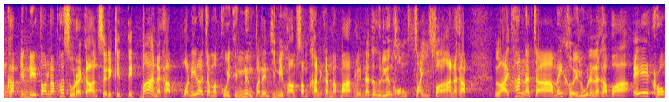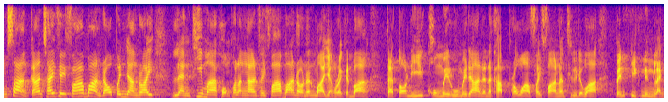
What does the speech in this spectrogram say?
ผู้ชมครับยินดีต้อนรับเข้าสู่รายการเศรษฐกิจติดบ้านนะครับวันนี้เราจะมาคุยถึงหนึ่งประเด็นที่มีความสำคัญกันมากๆเลยนั่นก็คือเรื่องของไฟฟ้านะครับหลายท่านอาจจะไม่เคยรู้เลยนะครับว่าเอ๊โครงสร้างการใช้ไฟฟ้าบ้านเราเป็นอย่างไร แหล่งที่มาของพลังงานไฟฟ้าบ้านเรานั้นมาอย่างไรกันบ้าง แต่ตอนนี้คงไม่รู้ไม่ได้แล้วนะครับ เพราะว่าไฟฟ้านั้นถือได้ว่าเป็นอีกหนึ่งแหล่ง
